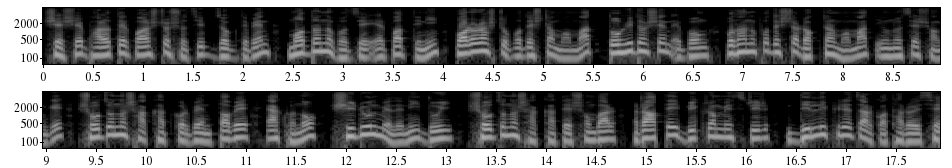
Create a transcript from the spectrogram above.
শেষে ভারতের পররাষ্ট্র সচিব যোগ দেবেন মধ্যাহ্নভোজে। এরপর তিনি পররাষ্ট্র উপদেষ্টা মোহাম্মদ তৌহিদ হোসেন এবং প্রধান উপদেষ্টা ডক্টর মোহাম্মদ ইউনুসের সঙ্গে সৌজন্য সাক্ষাৎ করবেন। তবে এখনও শিডিউল মেলেনি দুই সৌজন্য সাক্ষাতে সোমবার রাতেই বিক্রম মিস্ত্রির দিল্লি ফিরে যাওয়ার কথা রয়েছে।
